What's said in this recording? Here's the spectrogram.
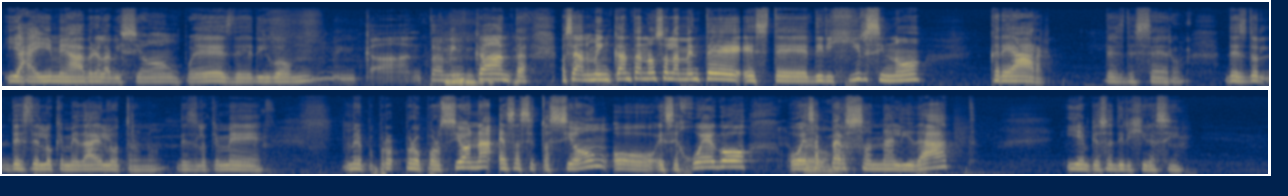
Y ahí me abre la visión, pues, de, digo, "Mm, me encanta, me encanta. O sea, me encanta no solamente este, dirigir, sino crear desde cero, desde, desde lo que me da el otro, ¿no? Desde lo que me, me pro- proporciona esa situación o ese juego o esa Juego. personalidad y empiezo a dirigir así.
